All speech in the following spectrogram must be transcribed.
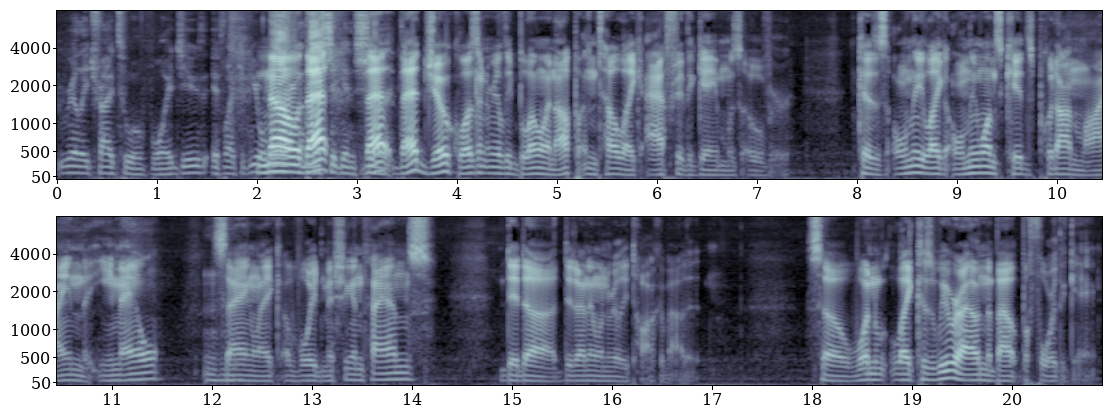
really tried to avoid you. If like if you were No, that Michigan shirt, that that joke wasn't really blowing up until like after the game was over, because only like only once kids put online the email Mm-hmm. saying like avoid Michigan fans, did uh did anyone really talk about it? So when like because we were out and about before the game,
